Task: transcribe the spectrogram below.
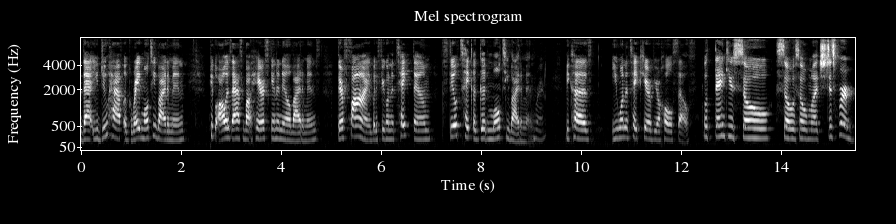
that you do have a great multivitamin. People always ask about hair, skin, and nail vitamins. They're fine, but if you're going to take them, still take a good multivitamin Right. because you want to take care of your whole self. Well, thank you so so so much just for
